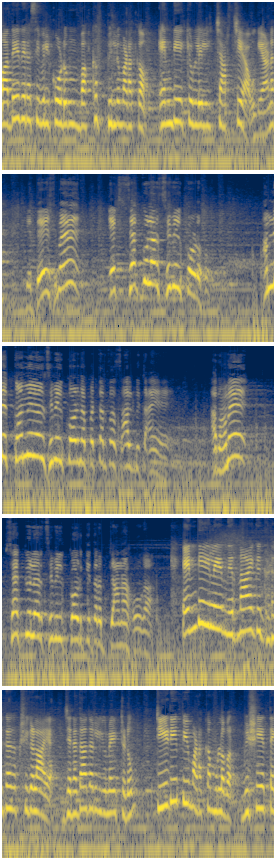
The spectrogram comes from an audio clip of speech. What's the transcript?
മതേതര സിവിൽ കോഡും വഖഫ് ബില്ലുമടക്കം എൻ ഡി എക്കുള്ളിൽ ചർച്ചയാവുകയാണ് कि देश में एक सेकुलर सिविल कोड हो हमने कम्युनल सिविल कोड में पचहत्तर साल बिताए हैं अब हमें सेक्युलर सिविल कोड की तरफ जाना होगा എൻ ഡി എയിലെ നിർണായക ഘടകകക്ഷികളായ ജനതാദൾ യുണൈറ്റഡും ടി ഡി പിയും അടക്കമുള്ളവർ വിഷയത്തെ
